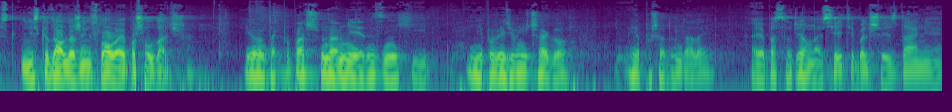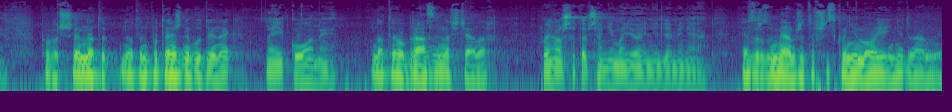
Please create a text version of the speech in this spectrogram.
ск- не сказал даже ни слова и пошел дальше. I on tak popatrzył na mnie, jeden z nich, i, i nie powiedział niczego. Ja poszedłem dalej. А я посмотрел на все эти большие здания, Popatrzyłem na, te, na ten potężny budynek, на иконы. na te obrazy na ścianach. Понял, что это все не мое и не для меня. Ja zrozumiałem, że to wszystko nie moje i nie dla mnie.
